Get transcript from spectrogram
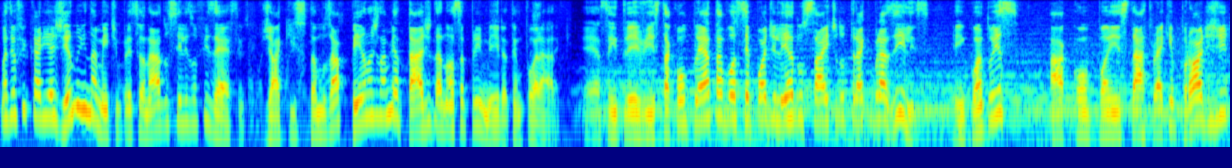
mas eu ficaria genuinamente impressionado se eles o fizessem, já que estamos apenas na metade da nossa primeira temporada. Essa entrevista completa você pode ler no site do Trek Brasilis. Enquanto isso, acompanhe Star Trek Prodigy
